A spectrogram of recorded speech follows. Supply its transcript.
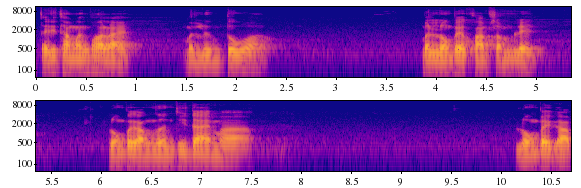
แต่ที่ทำกันเพราะอะไร มันลืมตัว มันหลงไปกับความสำเร็จ หลงไปกับเงินที่ได้มา หลงไปกับ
